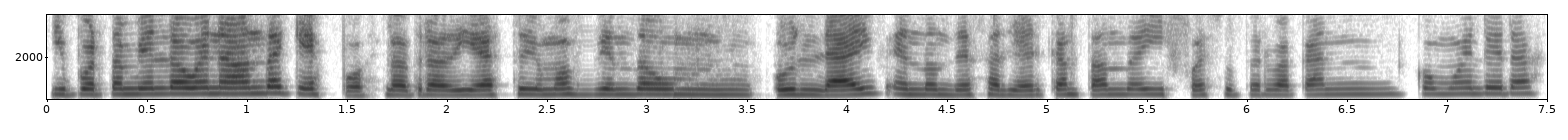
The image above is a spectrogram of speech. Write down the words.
Y por también la buena onda que es, pues, el otro día estuvimos viendo un, un live en donde salía él cantando y fue súper bacán como él era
